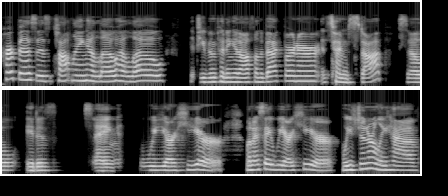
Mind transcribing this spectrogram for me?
purpose is calling. Hello, hello. If you've been putting it off on the back burner, it's time to stop. So it is saying, We are here. When I say we are here, we generally have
